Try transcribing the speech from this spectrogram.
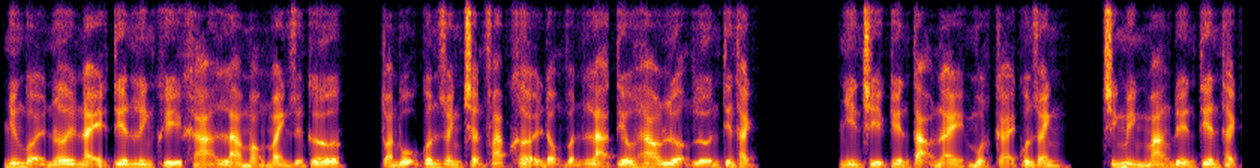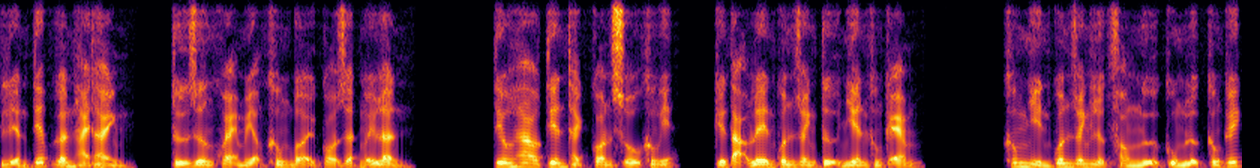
nhưng bởi nơi này tiên linh khí khá là mỏng manh duyên cớ, toàn bộ quân doanh trận pháp khởi động vẫn là tiêu hao lượng lớn tiên thạch. Nhìn chỉ kiến tạo này một cái quân doanh, chính mình mang đến tiên thạch liên tiếp gần hai thành từ dương khỏe miệng không bởi co giật mấy lần. Tiêu hao tiên thạch con số không ít, kiến tạo lên quân doanh tự nhiên không kém. Không nhìn quân doanh lực phòng ngự cùng lực công kích,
